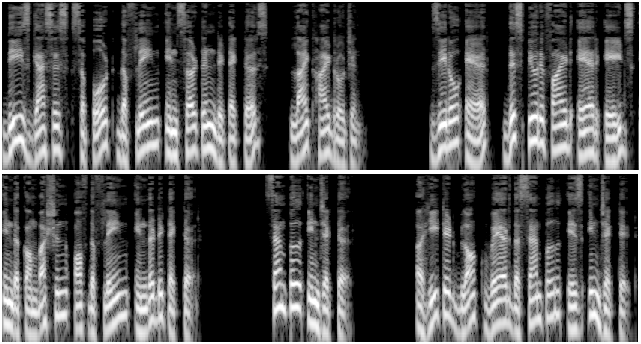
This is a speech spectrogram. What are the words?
these gases support the flame in certain detectors, like hydrogen. Zero air, this purified air aids in the combustion of the flame in the detector. Sample injector. A heated block where the sample is injected.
